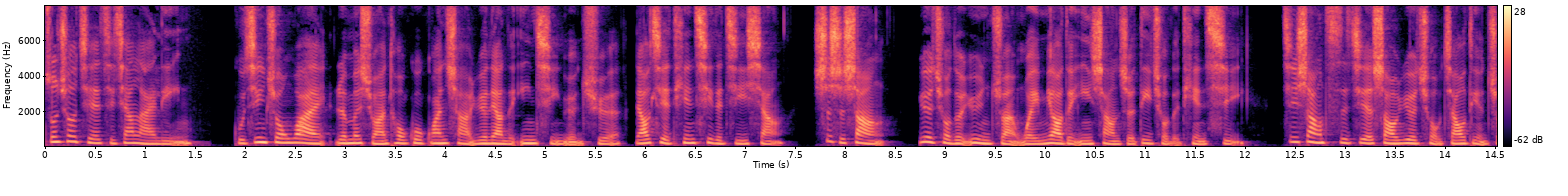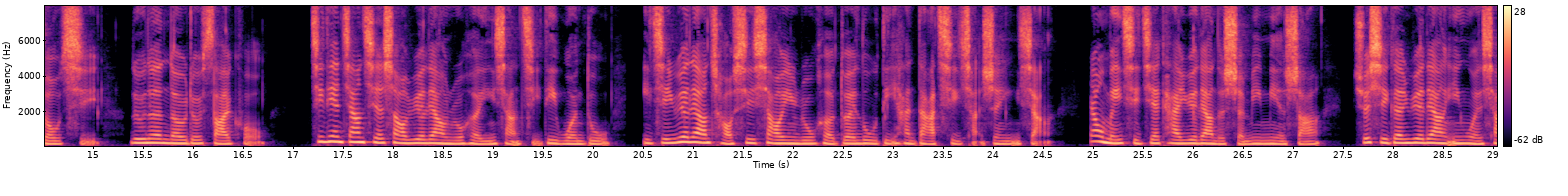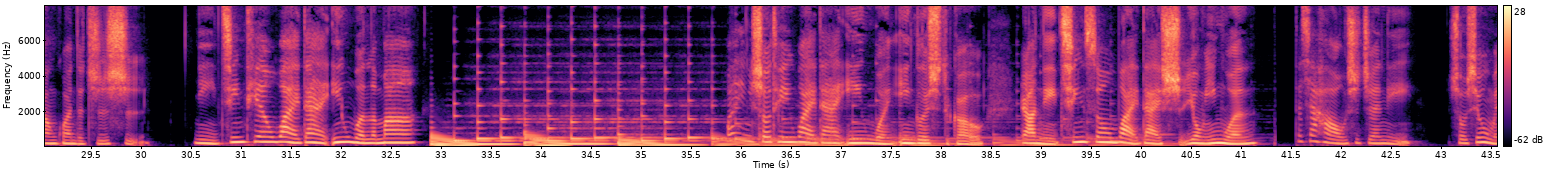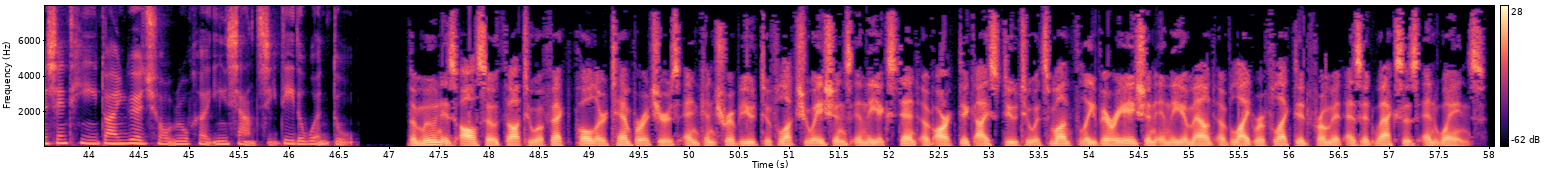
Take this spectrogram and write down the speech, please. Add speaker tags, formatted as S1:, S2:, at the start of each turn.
S1: 中秋节即将来临，古今中外，人们喜欢透过观察月亮的阴晴圆缺，了解天气的迹象。事实上，月球的运转微妙地影响着地球的天气。继上次介绍月球焦点周期 （Lunar Nodal Cycle），今天将介绍月亮如何影响极地温度，以及月亮潮汐效应如何对陆地和大气产生影响。让我们一起揭开月亮的神秘面纱。学习跟月亮英文相关的知识。你今天外带英文了吗？欢迎收听外带英文 English to Go，让你轻松外带使用英文。大家好，我是珍妮。首先，我们先听一段月球如何影响极地的温度。
S2: The moon is also thought to affect polar temperatures and contribute to fluctuations in the extent of Arctic ice due to its monthly variation in the amount of light reflected from it as it waxes and wanes.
